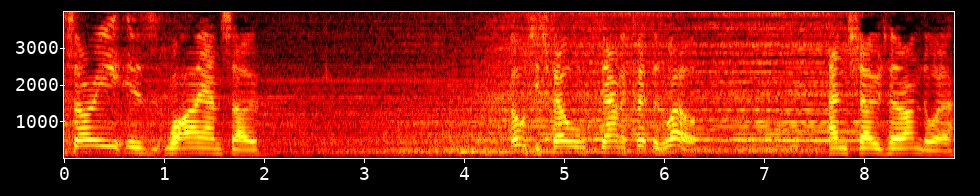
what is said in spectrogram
Sorry is what I am so. Oh, she's fell down a cliff as well. And showed her underwear.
